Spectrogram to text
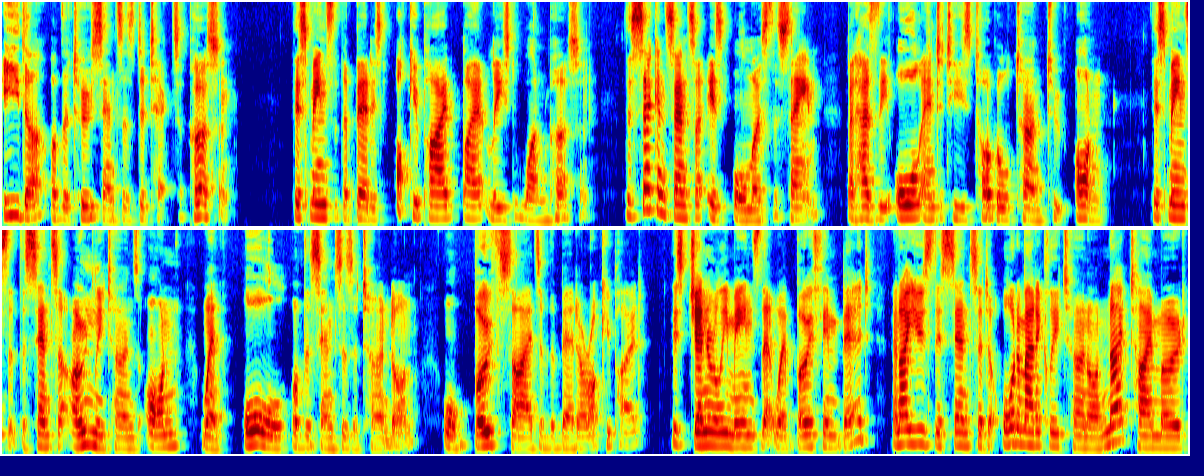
either of the two sensors detects a person. This means that the bed is occupied by at least one person. The second sensor is almost the same, but has the all entities toggle turned to on. This means that the sensor only turns on when all of the sensors are turned on, or both sides of the bed are occupied. This generally means that we're both in bed, and I use this sensor to automatically turn on nighttime mode,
